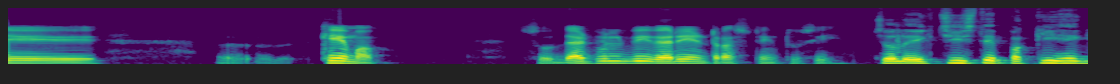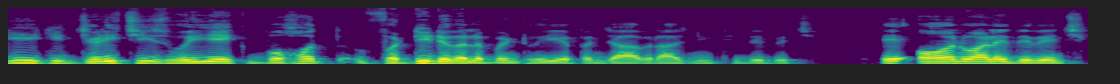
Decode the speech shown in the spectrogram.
they uh, came up. So that will be very interesting to see. ਚਲੋ ਇੱਕ ਚੀਜ਼ ਤੇ ਪੱਕੀ ਹੈਗੀ ਕਿ ਜਿਹੜੀ ਚੀਜ਼ ਹੋਈ ਹੈ ਇੱਕ ਬਹੁਤ ਵੱਡੀ ਡਿਵੈਲਪਮੈਂਟ ਹੋਈ ਹੈ ਪੰਜਾਬ ਰਾਜਨੀਤੀ ਦੇ ਵਿੱਚ ਇਹ ਆਉਣ ਵਾਲੇ ਦੇ ਵਿੱਚ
